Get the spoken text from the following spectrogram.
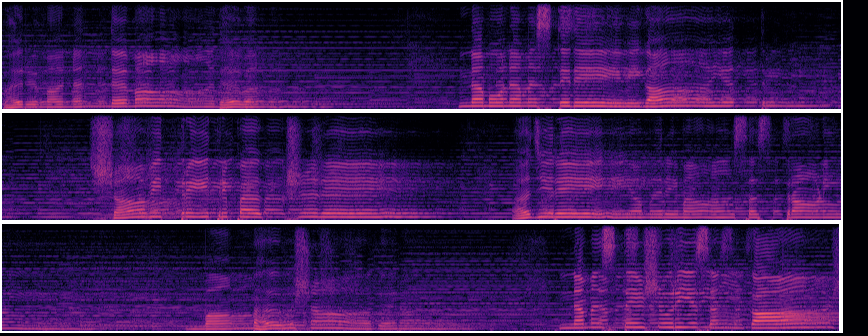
પરમાનંદ માધવમ નમો નમસ્તે દેવી ગાયત્રી सावित्री त्रिपक्षरे अजिरे अमरे मा शस्त्राणि मां भवसागरा नमस्ते सूर्यसङ्काश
